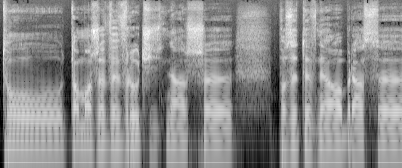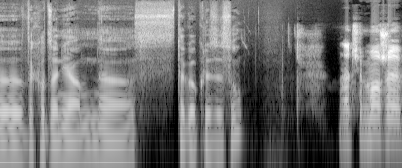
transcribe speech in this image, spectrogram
tu to może wywrócić nasz e, pozytywny obraz e, wychodzenia z tego kryzysu? Znaczy może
